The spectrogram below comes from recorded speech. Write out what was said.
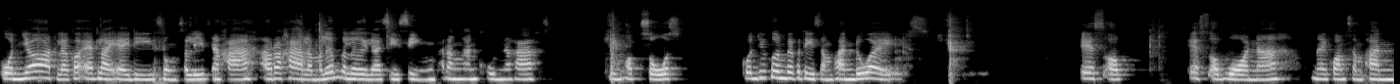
โอนยอดแล้วก็แอดไลน์ไอดีส่งสลิปนะคะ เอาราคาเรามาเริ่มกันเลยราศีสิงห์พลังงานคุณนะคะ King of Swords คนที่คุณไปปฏิสัมพันธ์ด้วย S of S of w a n นะ ในความสัมพันธ์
